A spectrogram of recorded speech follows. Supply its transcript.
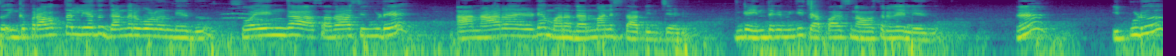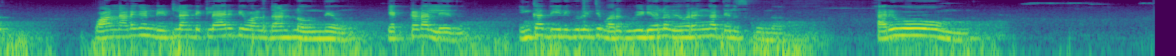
సో ఇంక ప్రవక్తలు లేదు గందరగోళం లేదు. స్వయంగా సదాశివుడే ఆ నారాయణుడే మన ధర్మాన్ని స్థాపించాడు. ఇంకా ఇంతకు మించి చెప్పాల్సిన అవసరమే లేదు. ఇప్పుడు వాళ్ళని అడగండి ఇట్లాంటి క్లారిటీ వాళ్ళ దాంట్లో ఉందేమో. ఎక్కడా లేదు. ఇంకా దీని గురించి మరొక వీడియోలో వివరంగా తెలుసుకుందాం. హరి ఓం.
